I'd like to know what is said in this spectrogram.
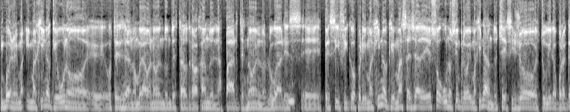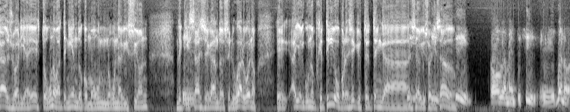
Bueno, ima imagino que uno, eh, ustedes ya nombraba, ¿no? En dónde ha estado trabajando, en las partes, ¿no? En los lugares eh, específicos, pero imagino que más allá de eso, uno siempre va imaginando, che, si yo estuviera por acá, yo haría esto, uno va teniendo como un, una visión de quizás llegando a ese lugar. Bueno, eh, ¿hay algún objetivo por allí que usted tenga ya visualizado? Sí, obviamente, sí. Eh, bueno,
